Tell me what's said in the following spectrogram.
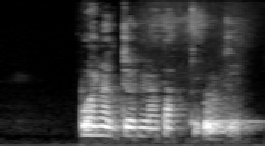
Buona giornata a tutti.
